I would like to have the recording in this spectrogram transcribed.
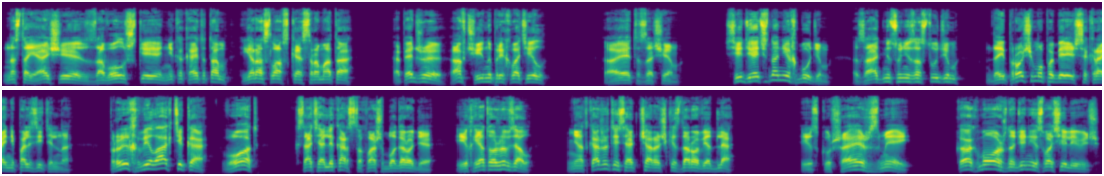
Настоящие, заволжские, не какая-то там ярославская срамота. Опять же, овчины прихватил. А это зачем? Сидеть на них будем, задницу не застудим, да и прочему поберечься крайне пользительно. Прых-вилактика, вот. Кстати, о лекарствах, ваше благородие, их я тоже взял. Не откажетесь от чарочки здоровья для?» «Искушаешь, змей?» «Как можно, Денис Васильевич?»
